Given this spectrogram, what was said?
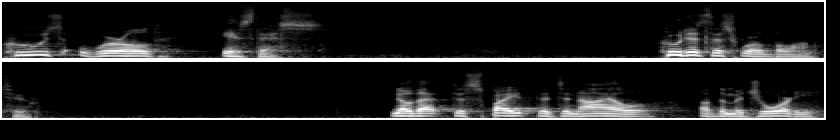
whose world is this? Who does this world belong to? Know that despite the denial of the majority,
